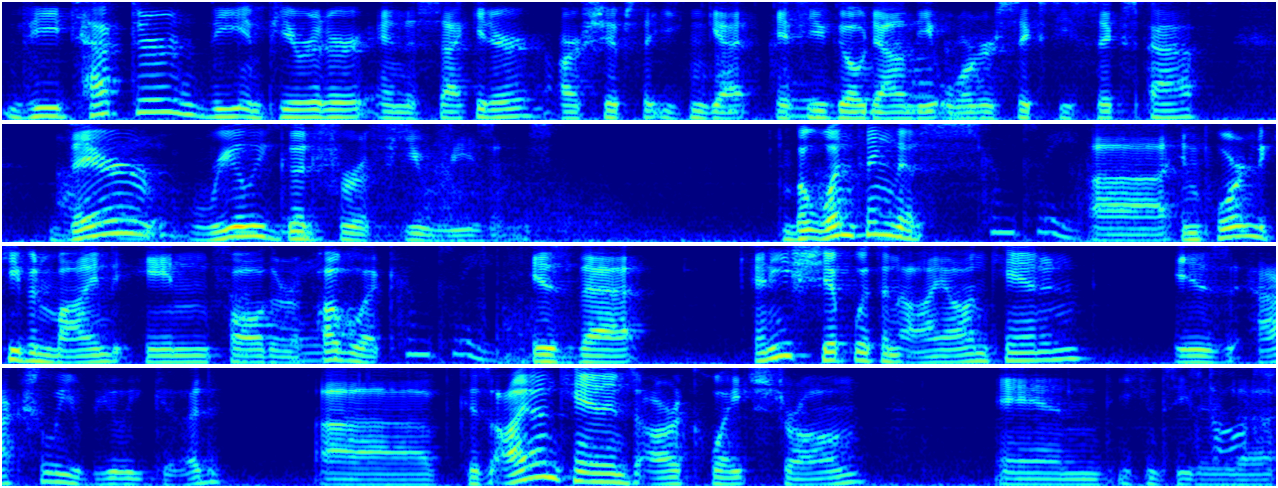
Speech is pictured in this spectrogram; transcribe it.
the Tector, the Imperator, and the Secutor are ships that you can get if you go down the Order 66 path. They're really good for a few reasons. But one thing that's uh, important to keep in mind in Fall of the Republic is that any ship with an ion cannon is actually really good. Because uh, ion cannons are quite strong, and you can see they're the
